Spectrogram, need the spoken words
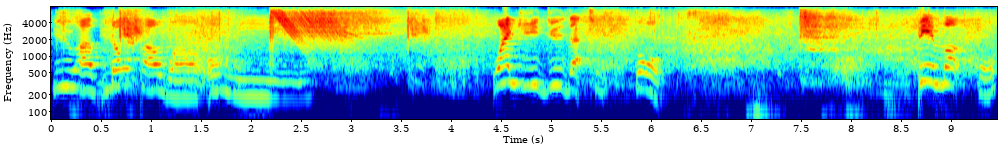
You have no power on me. Why did you do that to Thor? Beat him up for.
